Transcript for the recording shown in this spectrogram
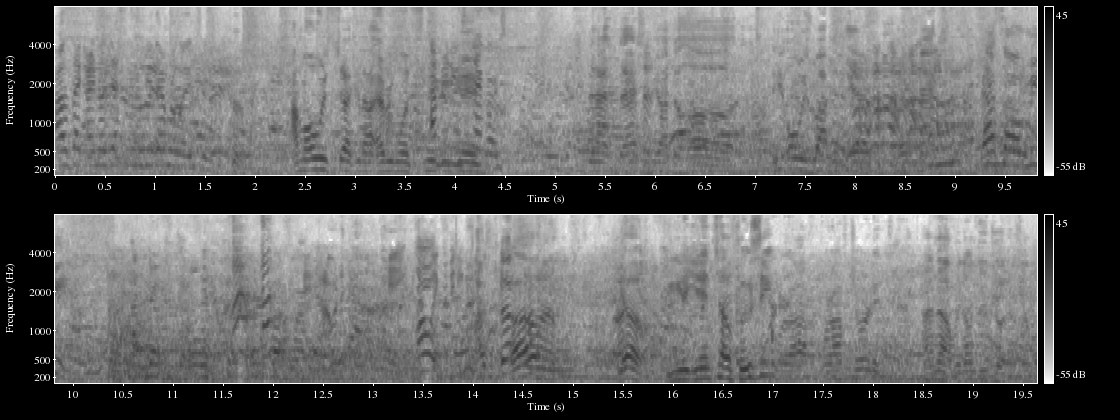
I was like, I know Jessica's gonna be there, I'm going to. I'm always checking out everyone's I'm sneaker eating game. Snickers. That, that actually got the, uh, he always rocking Air, Air Maxes. That's on me. I stepped on him. Yo, you, you didn't tell Fousey? We're off, we're off Jordan. I know, we don't do Jordans anymore.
